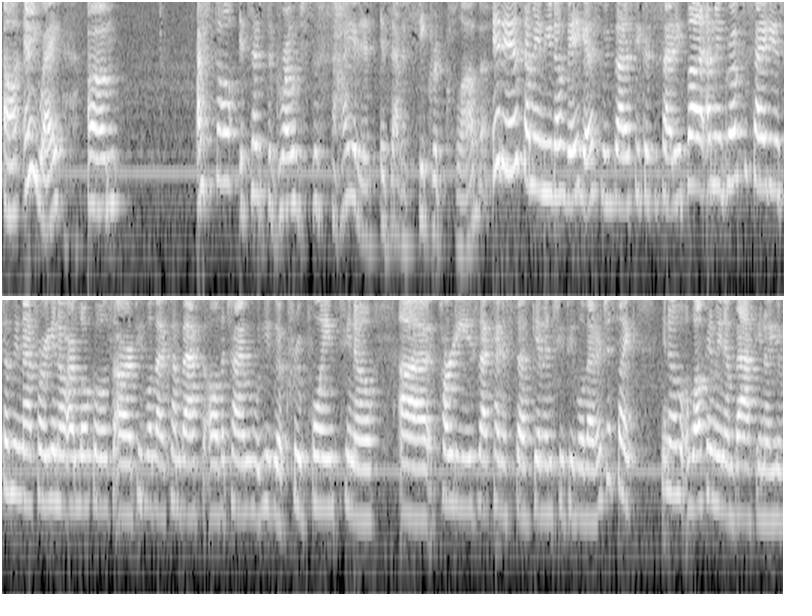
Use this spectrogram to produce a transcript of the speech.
Uh, anyway, um, I saw it says the Grove Society. Is, is that a secret club? It is. I mean, you know, Vegas, we've got a secret society, but I mean, Grove Society is something that for, you know, our locals, our people that come back all the time, you get crew points, you know, uh, parties, that kind of stuff given to people that are just like, you know, welcoming them back. You know, your,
